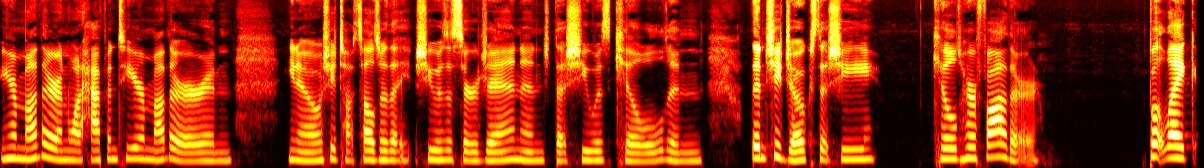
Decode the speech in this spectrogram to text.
your mother and what happened to your mother and you know she t- tells her that she was a surgeon and that she was killed and then she jokes that she killed her father but like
